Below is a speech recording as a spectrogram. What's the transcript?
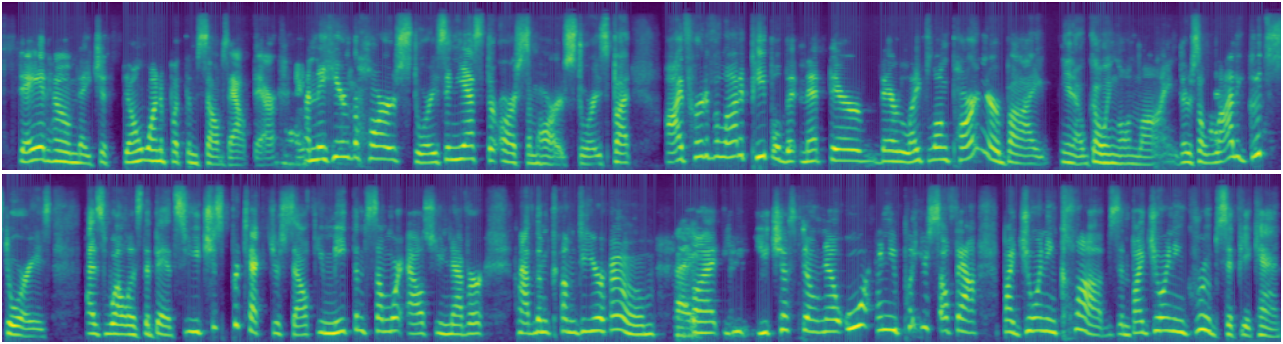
stay at home. They just don't want to put themselves out there. Right. And they hear the horror stories. And yes, there are some horror stories, but I've heard of a lot of people that met their their lifelong partner by, you know, going online. There's a lot of good stories as well as the bad. So you just protect yourself. You meet them somewhere else. You never have them come to your home. right. but you, you just don't know or and you put yourself out by joining clubs and by joining groups if you can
